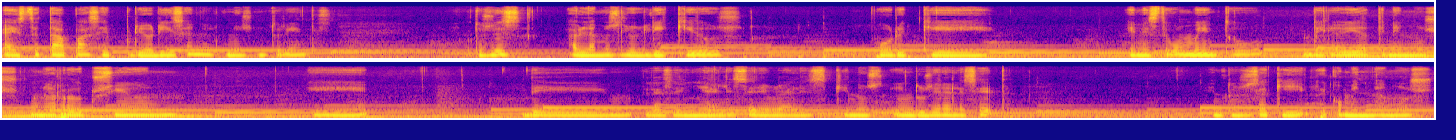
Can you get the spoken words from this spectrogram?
a esta etapa se priorizan algunos nutrientes. Entonces hablamos de los líquidos porque en este momento de la vida tenemos una reducción eh, de las señales cerebrales que nos inducen a la sed. Entonces aquí recomendamos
